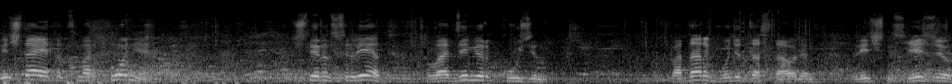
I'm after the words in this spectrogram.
Мечтает о смартфоне 14 лет Владимир Кузин. Подарок будет доставлен. Лично съездию,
